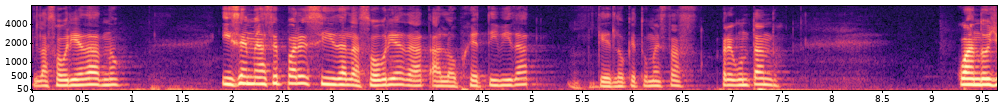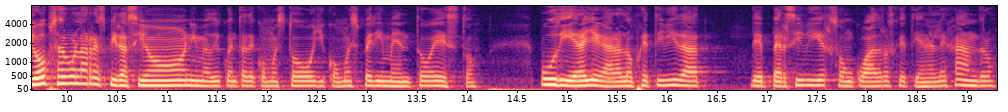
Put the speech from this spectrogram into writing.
La sobriedad, ¿no? Y se me hace parecida la sobriedad a la objetividad, que es lo que tú me estás preguntando. Cuando yo observo la respiración y me doy cuenta de cómo estoy y cómo experimento esto, pudiera llegar a la objetividad de percibir son cuadros que tiene Alejandro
